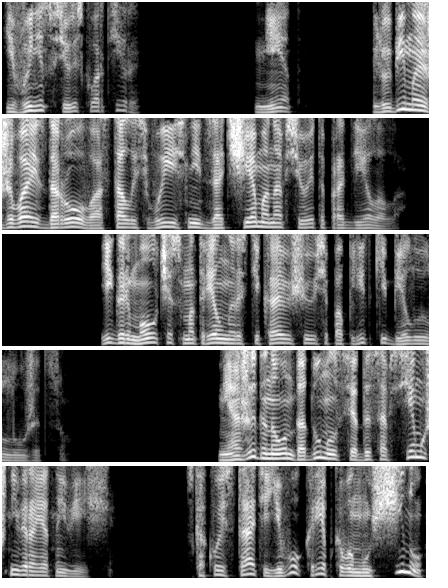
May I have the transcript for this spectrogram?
и вынес все из квартиры? Нет. Любимая жива и здорова, осталось выяснить, зачем она все это проделала. Игорь молча смотрел на растекающуюся по плитке белую лужицу. Неожиданно он додумался до совсем уж невероятной вещи. С какой стати его, крепкого мужчину,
